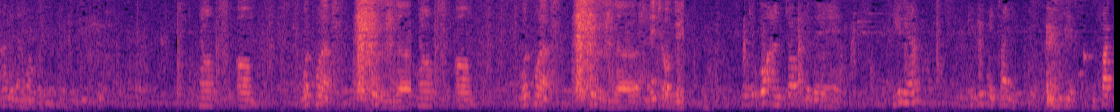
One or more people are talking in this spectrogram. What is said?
101 Now, um, what were was the now, um, what were the nature of your to go and talk to the union to give me time. yes? In fact,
